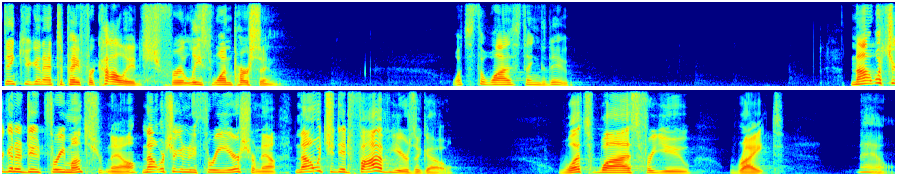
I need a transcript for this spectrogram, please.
think you're going to have to pay for college for at least one person. What's the wise thing to do? Not what you're going to do three months from now, not what you're going to do three years from now, not what you did five years ago. What's wise for you right now?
